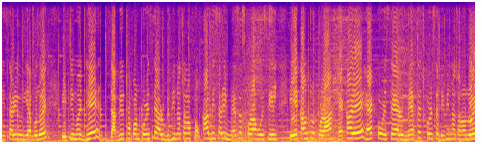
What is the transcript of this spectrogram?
বিচাৰি উলিয়াবলৈ ইতিমধ্যে দাবী উত্থাপন কৰিছে আৰু বিভিন্নজনক টকা বিচাৰি মেছেজ কৰা হৈছিল। এই একাউণ্টটোৰ পৰা হেকাৰে হেক কৰিছে আৰু মেছেজ কৰিছে বিভিন্নজনলৈ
